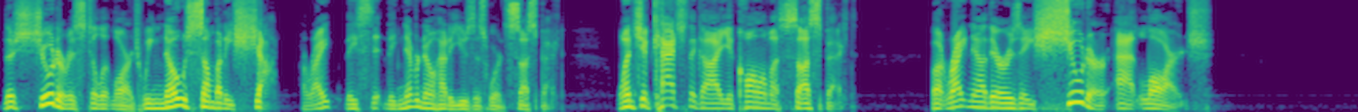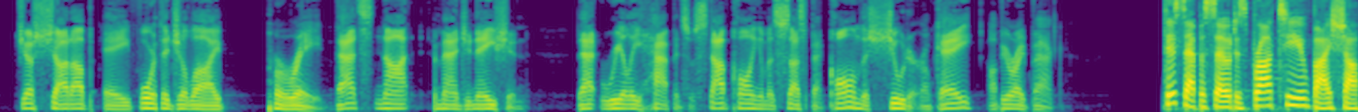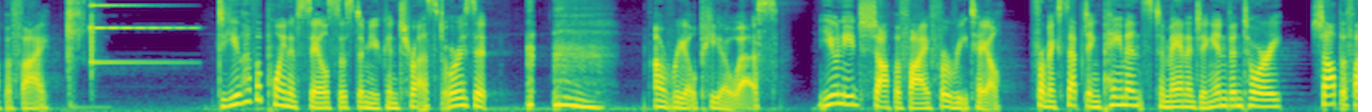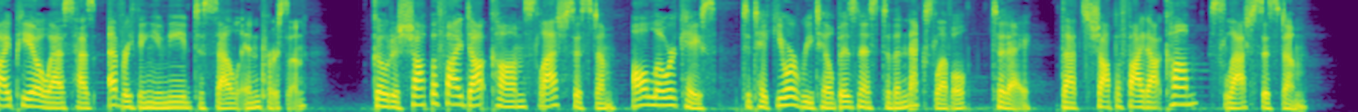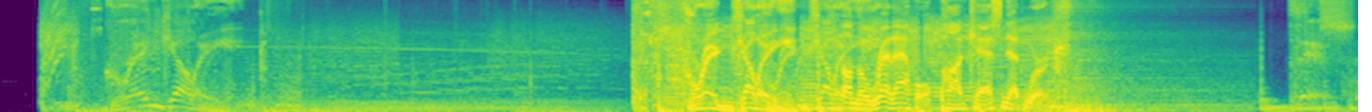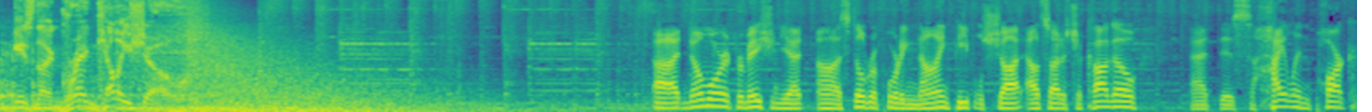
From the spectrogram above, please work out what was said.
The shooter is still at large. We know somebody shot. All right, they they never know how to use this word suspect. Once you catch the guy, you call him a suspect. But right now, there is a shooter at large. Just shot up a Fourth of July parade. That's not imagination. That really happened. So stop calling him a suspect. Call him the shooter. Okay. I'll be right back. This episode is brought to you by Shopify. Do you have a point of sale system you can trust, or is it a real POS? You need Shopify for retail. From accepting payments to managing inventory, Shopify POS has everything you need to sell in person. Go to shopify.com slash system, all lowercase, to take your retail business to the next level today. That's shopify.com slash system. Greg Kelly. Greg Kelly. Kelly on the Red Apple Podcast Network. This is the Greg Kelly Show. Uh, no more information yet. Uh, still reporting nine people shot outside of Chicago at this Highland Park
